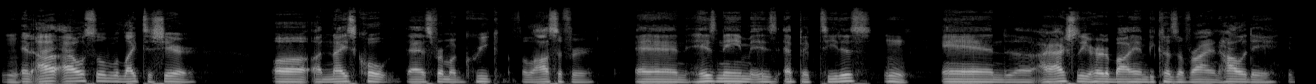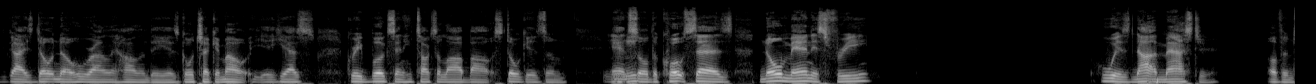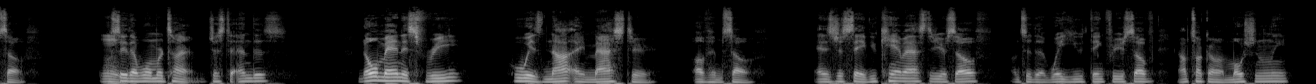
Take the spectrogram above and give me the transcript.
Mm. And I, I also would like to share uh, a nice quote that's from a Greek philosopher, and his name is Epictetus. Mm. And uh, I actually heard about him because of Ryan Holiday. If you guys don't know who Ryan Holiday is, go check him out. He, he has great books, and he talks a lot about Stoicism. And so the quote says, "No man is free who is not a master of himself." I'll say that one more time, just to end this. No man is free who is not a master of himself. And it's just say if you can't master yourself onto the way you think for yourself, I'm talking emotionally,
